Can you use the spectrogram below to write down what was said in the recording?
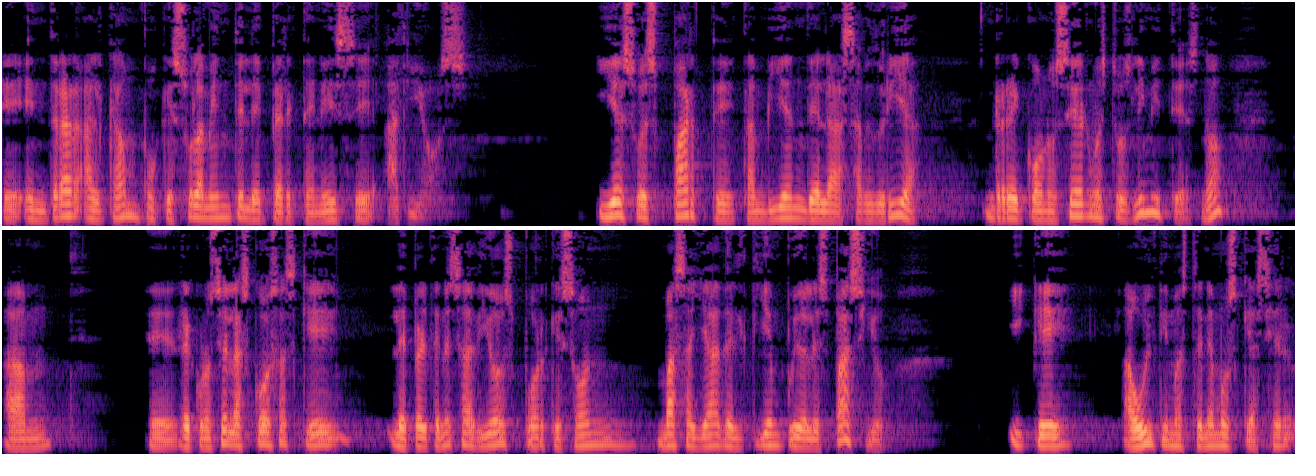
eh, entrar al campo que solamente le pertenece a Dios. Y eso es parte también de la sabiduría, reconocer nuestros límites, ¿no? Eh, reconocer las cosas que le pertenecen a Dios porque son más allá del tiempo y del espacio y que a últimas tenemos que hacer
